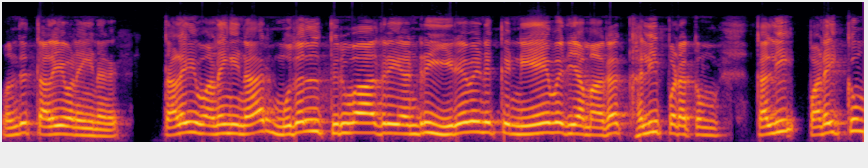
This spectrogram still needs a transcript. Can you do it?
வந்து தலைவணங்கினாங்க. தலை வணங்கினார் முதல் திருவாதிரை அன்று இறைவனுக்கு நேவதியமாக களி படக்கும் களி படைக்கும்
